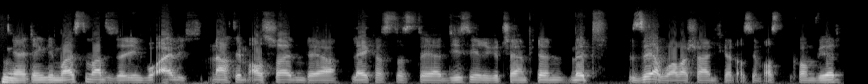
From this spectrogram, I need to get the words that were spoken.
Ja, ich denke, die meisten waren sich da irgendwo eilig nach dem Ausscheiden der Lakers, dass der diesjährige Champion mit sehr hoher Wahrscheinlichkeit aus dem Osten kommen wird.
